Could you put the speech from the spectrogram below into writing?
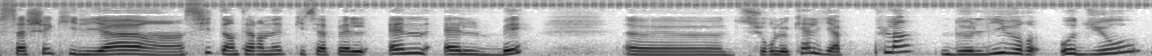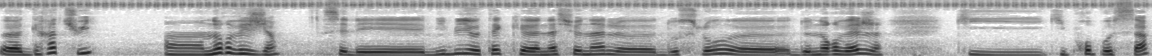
sachez qu'il y a un site internet qui s'appelle NLB euh, sur lequel il y a plein de livres audio euh, gratuits en norvégien. C'est les bibliothèques nationales euh, d'Oslo, de Norvège, qui, qui proposent ça.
